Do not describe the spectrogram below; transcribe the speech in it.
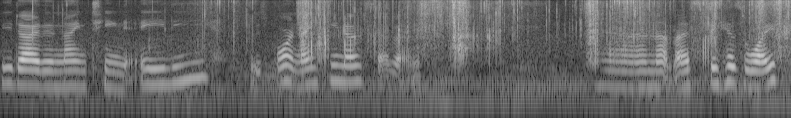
He died in 1980. He was born 1907. And that must be his wife.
